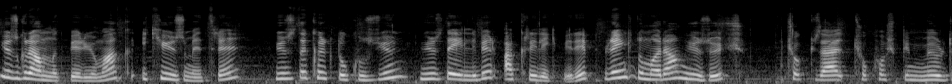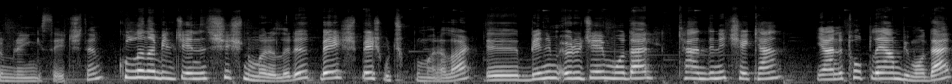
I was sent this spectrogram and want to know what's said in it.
100 gramlık bir yumak, 200 metre, %49 yün, %51 akrilik bir ip. Renk numaram 103. Çok güzel, çok hoş bir mürdüm rengi seçtim. Kullanabileceğiniz şiş numaraları 5, 5,5 numaralar. Ee, benim öreceğim model kendini çeken yani toplayan bir model.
